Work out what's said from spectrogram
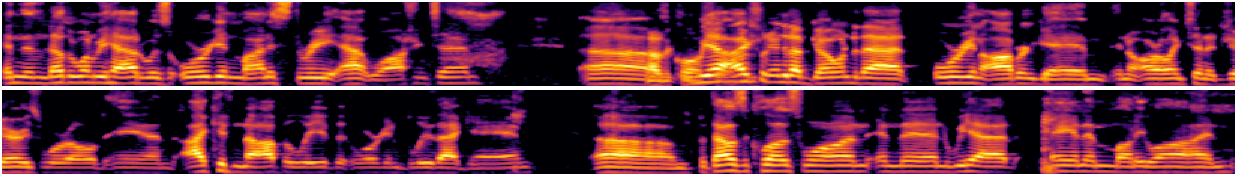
and then another one we had was Oregon minus three at Washington. Um, was a close we one. actually ended up going to that Oregon Auburn game in Arlington at Jerry's World, and I could not believe that Oregon blew that game. Um, but that was a close one. And then we had A and M money line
